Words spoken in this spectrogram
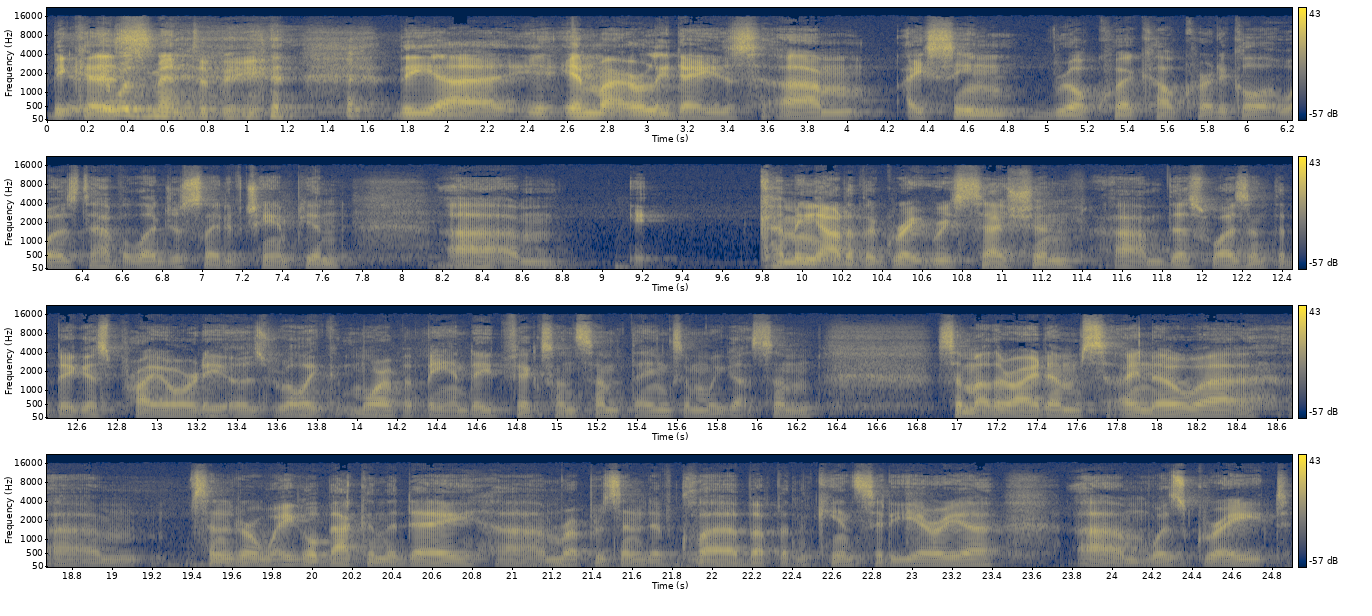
because it was meant to be. the uh, in my early days, um, I seen real quick how critical it was to have a legislative champion. Um, it, coming out of the Great Recession, um, this wasn't the biggest priority. It was really more of a band aid fix on some things, and we got some some other items. I know uh, um, Senator Wagle back in the day, um, Representative Club up in the Kansas City area um, was great.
